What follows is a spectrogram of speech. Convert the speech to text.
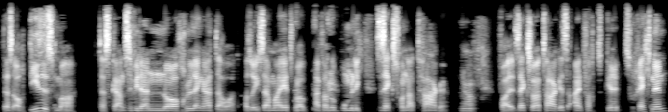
dass auch dieses Mal das Ganze wieder noch länger dauert. Also ich sage mal jetzt mal einfach nur bummelig 600 Tage. Ja. Weil 600 Tage ist einfach zu rechnen.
